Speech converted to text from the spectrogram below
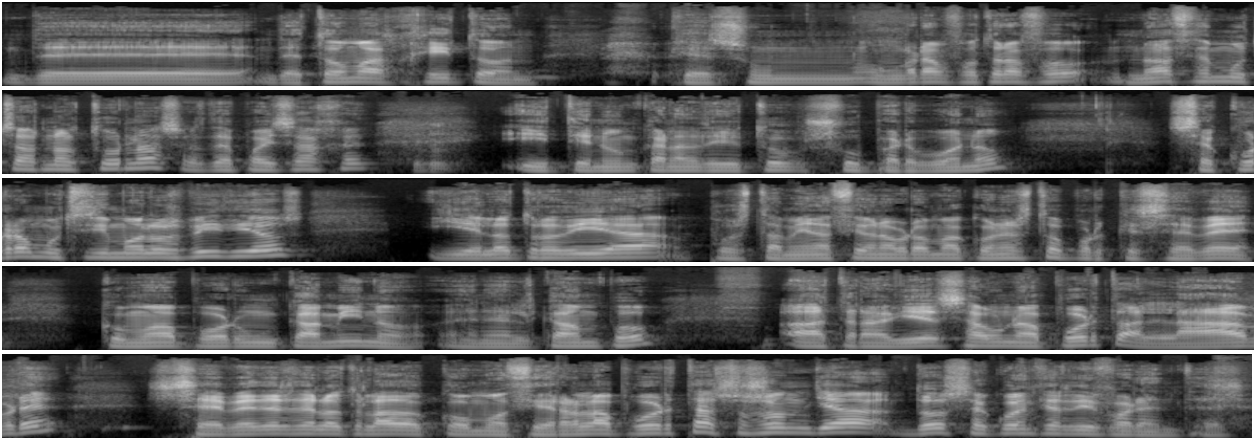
de, Thomas Heaton, que es un, un, gran fotógrafo, no hace muchas nocturnas, es de paisaje, y tiene un canal de YouTube súper bueno. Se curra muchísimo los vídeos y el otro día, pues también hacía una broma con esto porque se ve cómo va por un camino en el campo, atraviesa una puerta, la abre, se ve desde el otro lado cómo cierra la puerta. Eso son ya dos secuencias diferentes.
